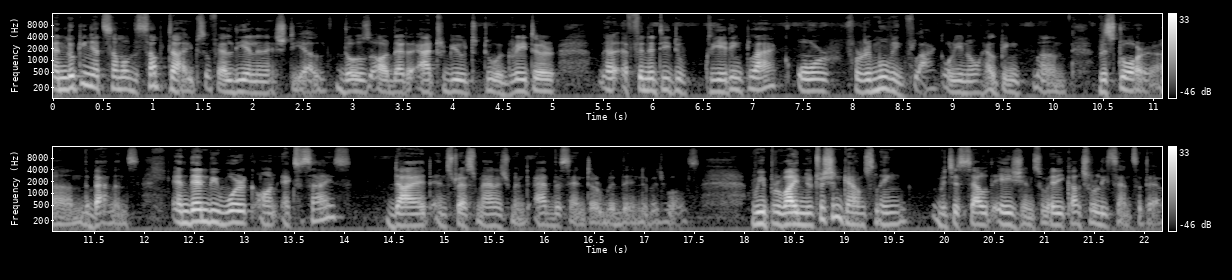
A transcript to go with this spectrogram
and looking at some of the subtypes of LDL and HDL. Those are that attribute to a greater uh, affinity to creating plaque or for removing plaque or you know helping um, restore um, the balance. And then we work on exercise, diet, and stress management at the center with the individuals. We provide nutrition counseling, which is South Asian, so very culturally sensitive.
